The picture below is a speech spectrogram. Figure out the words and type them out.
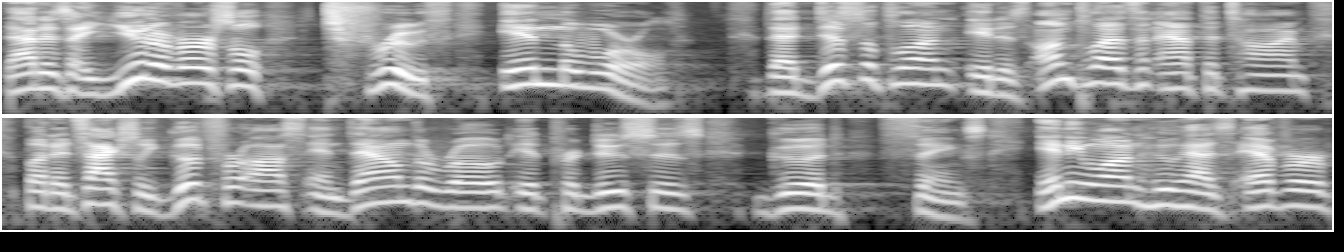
That is a universal truth in the world that discipline, it is unpleasant at the time, but it's actually good for us, and down the road, it produces good things. Anyone who has ever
